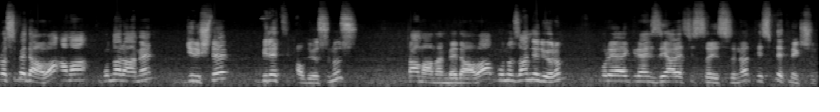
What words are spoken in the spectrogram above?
Burası bedava ama buna rağmen girişte bilet alıyorsunuz. Tamamen bedava. Bunu zannediyorum buraya giren ziyaretçi sayısını tespit etmek için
